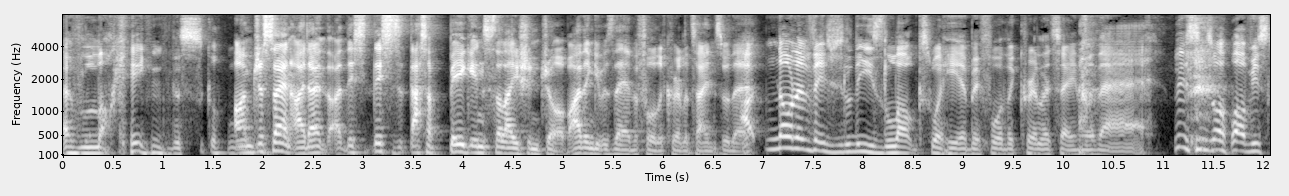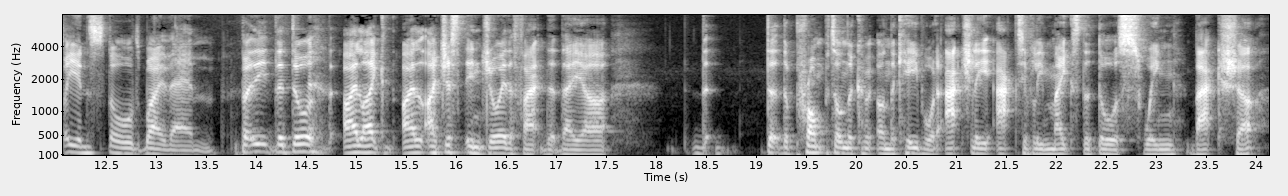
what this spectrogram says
of locking the school. I'm just saying, I don't. This this is that's a big installation job. I think it was there before the Krillitanes were there. Uh, none of these these locks were here before the Krillitane were there. This is all obviously installed by them. But the door, I like. I I just enjoy the fact that they are. That the, the prompt on the on the keyboard actually actively makes the doors swing back shut.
